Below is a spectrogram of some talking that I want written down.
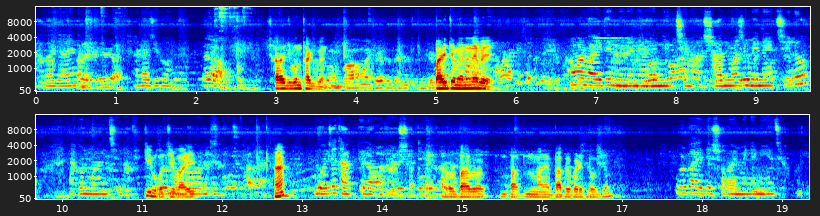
থাকা যায় না। সারা জীবন। সারা জীবন থাকবেন? বাড়িতে মেনে নেবে? আমার বাড়িতে মেনে নেয় নিচ্ছে না। সাত মাস মেনে ছিল এখন মানছে না। কি বলছে বাড়ির? হ্যাঁ? বলছে থাকতে দেবো না ওর সাথে। আর ওর বাবা বাপ- মানে বাপের বাড়ির লোকজন? ওর বাড়িতে সবাই মেনে নিয়েছে আমাকে।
